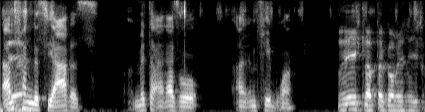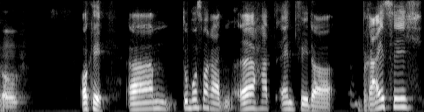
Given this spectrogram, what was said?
Anfang des Jahres, Mitte, also äh, im Februar. Nee, ich glaube, da komme ich nicht drauf. Okay, ähm, du musst mal raten. Er hat entweder 30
